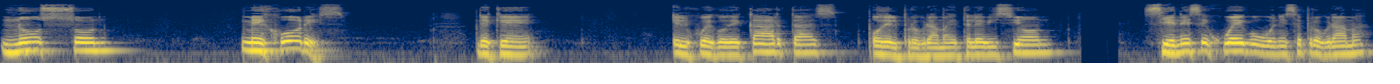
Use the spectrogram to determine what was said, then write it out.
no son mejores de que el juego de cartas o del programa de televisión, si en ese juego o en ese programa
